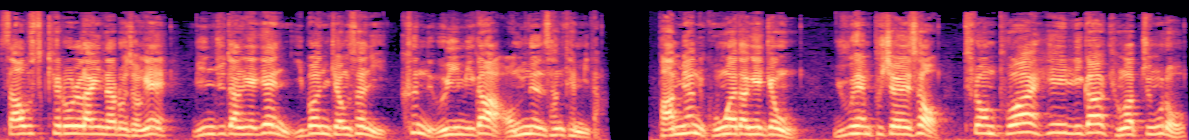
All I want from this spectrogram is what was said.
사우스캐롤라이나로 정해 민주당에겐 이번 경선이 큰 의미가 없는 상태입니다. 반면 공화당의 경우 유햄프셔에서 트럼프와 헤일리가 경합 중으로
